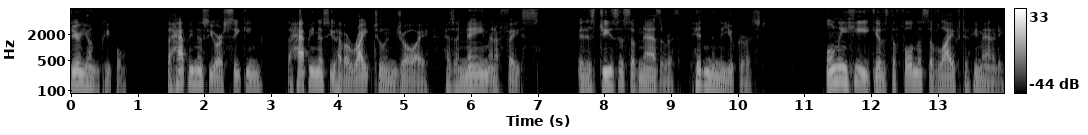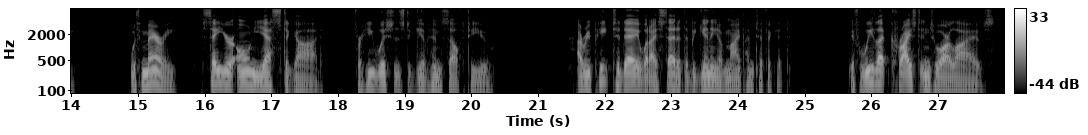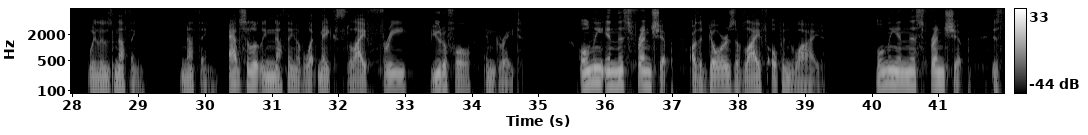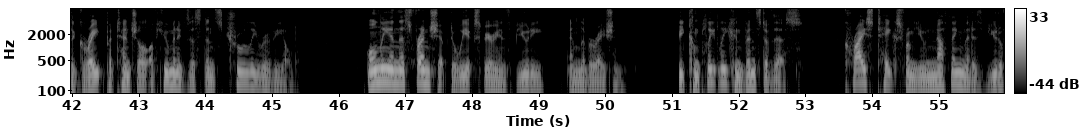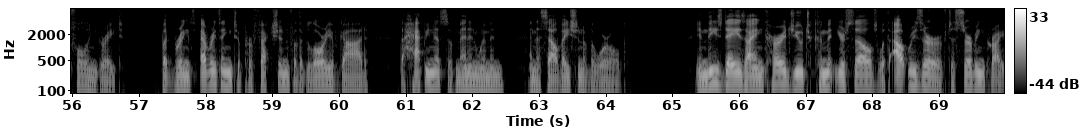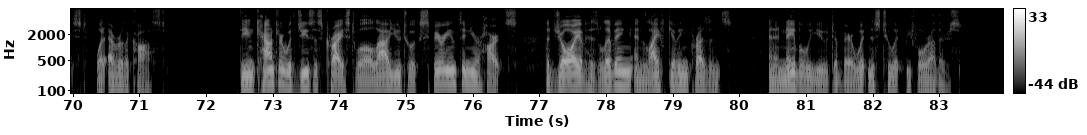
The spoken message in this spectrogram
Dear young people, the happiness you are seeking, the happiness you have a right to enjoy, has a name and a face. It is Jesus of Nazareth, hidden in the Eucharist. Only He gives the fullness of life to humanity. With Mary, say your own yes to God, for He wishes to give Himself to you. I repeat today what I said at the beginning of my pontificate. If we let Christ into our lives, we lose nothing, nothing, absolutely nothing of what makes life free, beautiful, and great. Only in this friendship are the doors of life opened wide. Only in this friendship is the great potential of human existence truly revealed. Only in this friendship do we experience beauty and liberation. Be completely convinced of this. Christ takes from you nothing that is beautiful and great, but brings everything to perfection for the glory of God, the happiness of men and women, and the salvation of the world. In these days, I encourage you to commit yourselves without reserve to serving Christ, whatever the cost. The encounter with Jesus Christ will allow you to experience in your hearts the joy of his living and life giving presence and enable you to bear witness to it before others.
